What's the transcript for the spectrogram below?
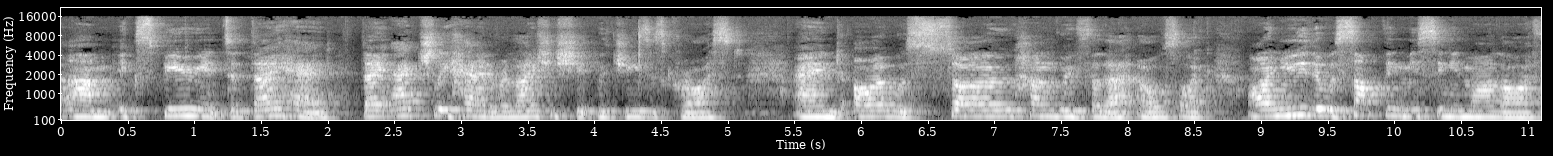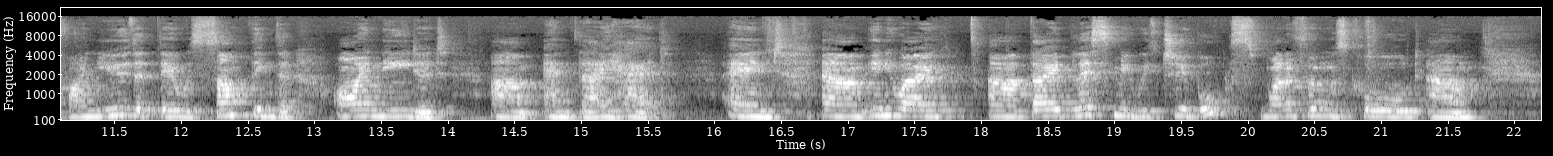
um, experience that they had, they actually had a relationship with Jesus Christ and I was so hungry for that. I was like, I knew there was something missing in my life. I knew that there was something that I needed, um, and they had. And um, anyway, uh, they blessed me with two books. One of them was called um,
